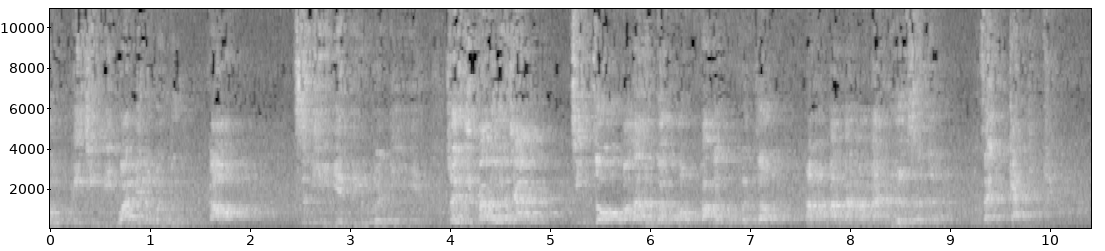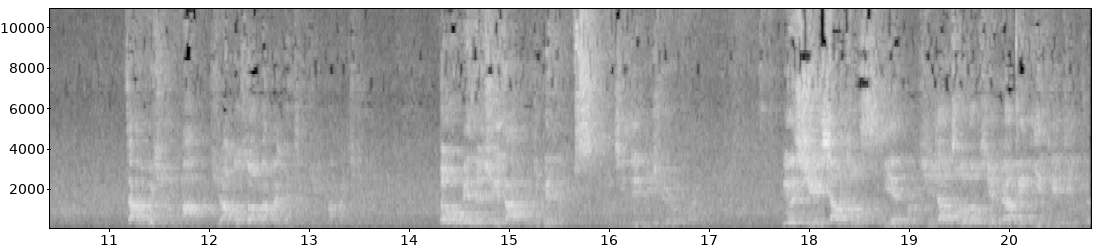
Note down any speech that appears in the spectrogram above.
度毕竟比外面的温度高，质地里面低温低一点，所以一般都会将荆州放在炉关口放个五分钟，让它慢慢慢慢热身了，我再干进去。这样会不会学吗？学长都说要慢慢的进去，慢慢进去。等我变成学长，我就变成直接进去学了。因为学校做实验嘛，学校做的东西不要跟业界竞争。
